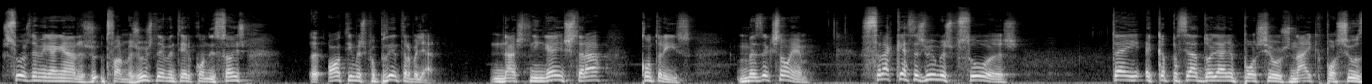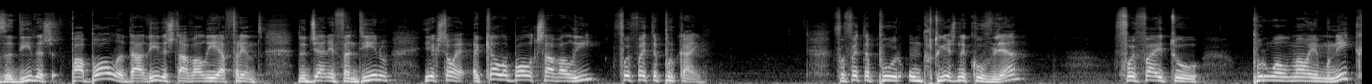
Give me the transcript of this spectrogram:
as pessoas devem ganhar de forma justa, devem ter condições uh, ótimas para poderem trabalhar. Acho que ninguém estará contra isso. Mas a questão é: será que essas mesmas pessoas têm a capacidade de olharem para os seus Nike, para os seus Adidas, para a bola da Adidas estava ali à frente de Gianni Infantino? E a questão é: aquela bola que estava ali foi feita por quem? Foi feita por um português na Covilhã? Foi feito por um alemão em Munique,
